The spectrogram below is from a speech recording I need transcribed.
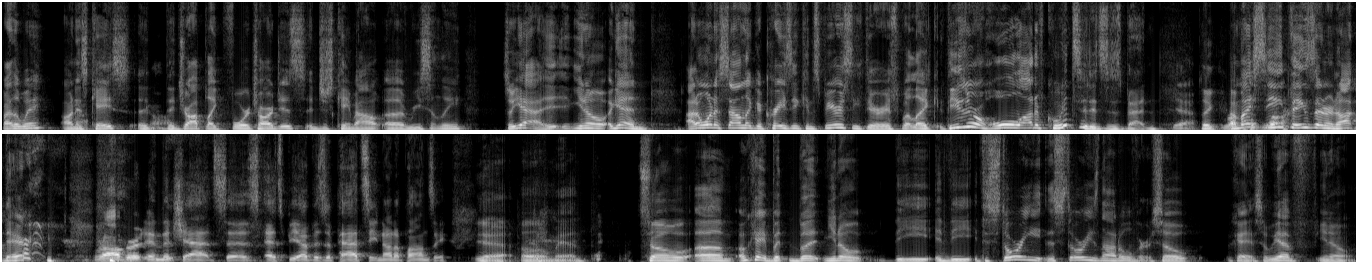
by the way on his case. Uh, they dropped like four charges. It just came out uh recently so yeah, it, you know, again, I don't want to sound like a crazy conspiracy theorist, but like these are a whole lot of coincidences, Ben. Yeah. Like, am I seeing things that are not there? Robert in the chat says SBF is a patsy, not a Ponzi. Yeah. Oh man. So um, okay, but but you know the the the story the story's not over. So okay, so we have you know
